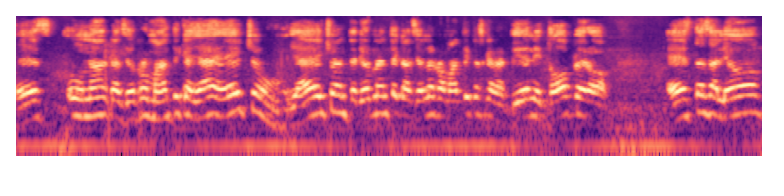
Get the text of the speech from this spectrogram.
es una canción romántica. Ya he hecho, ya he hecho anteriormente canciones románticas que me piden y todo, pero esta salió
